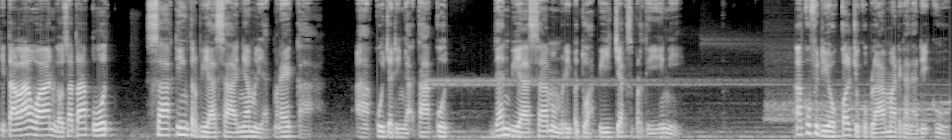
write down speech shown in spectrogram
Kita lawan, gak usah takut. Saking terbiasanya melihat mereka Aku jadi nggak takut Dan biasa memberi petuah pijak seperti ini. Aku video call cukup lama dengan adikku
